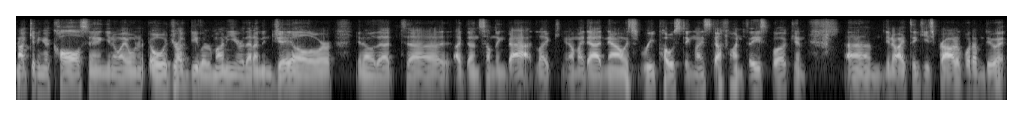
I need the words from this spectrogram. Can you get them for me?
not getting a call saying, you know, I owe, owe a drug dealer money or that I'm in jail or, you know, that uh, I've done something bad. Like, you know, my dad now is reposting my stuff on Facebook and, um, you know, I think he's proud of what I'm doing.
